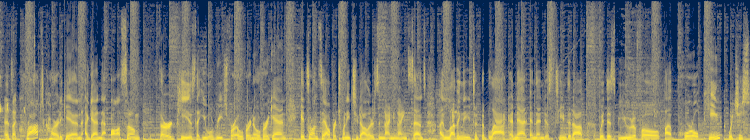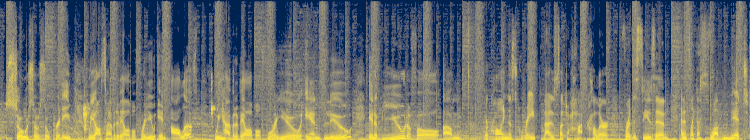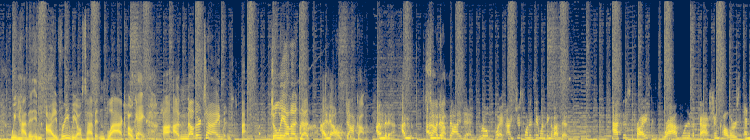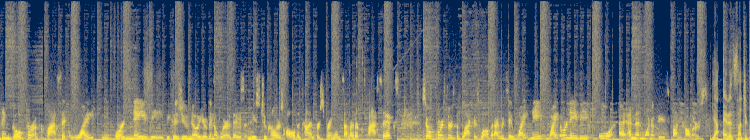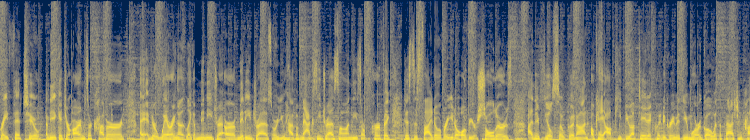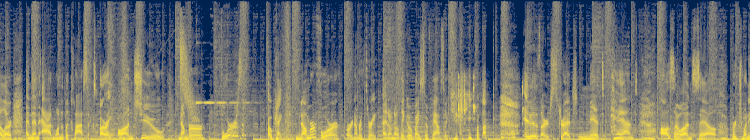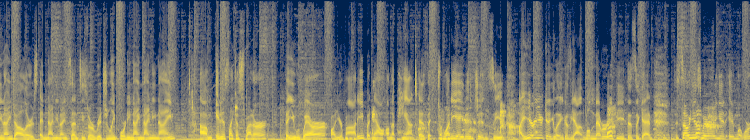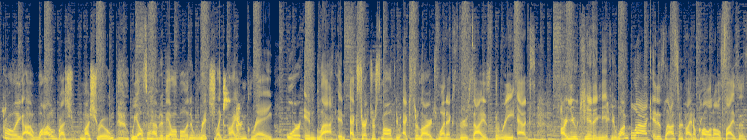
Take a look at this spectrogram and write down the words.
It's a cropped cardigan. Again, that awesome third piece that you will reach for over and over again. It's on sale for $22.99. I'm loving that you took the black, Annette, and then just teamed it up with this beautiful uh, coral pink, which is so, so, so pretty. We also have it available for you in olive. We have it available for you in blue, in a beautiful, um, they're calling this grape. That is such a hot color for the season. And it's like a slub knit. We have it in ivory. We also have it in black. Okay, uh, another time, uh, Giuliana, uh, I know. Stock up. I'm gonna, I'm, I'm gonna up. dive in real quick. I just want to say one thing about this at this price, grab one of the fashion colors and then go for a classic white mm-hmm. or navy because you know you're going to wear these these two colors all the time for spring and summer. They're classics. So of course there's the black as well, but I would say white, white or navy, or and then one of these fun colors. Yeah, and it's such a great fit too. I mean, you get your arms are covered. If you're wearing a like a mini dress or a midi dress, or you have a maxi dress on, these are perfect. Just to slide over, you know, over your shoulders, and it feels so good on. Okay, I'll keep you updated. Couldn't agree with you more. Go with a fashion color, and then add one of the classics. All right, on to number four. Is it? Okay, number four, or number three, I don't know, they go by so fast I can't keep up. It is our stretch knit pant, also on sale for $29.99. These were originally $49.99. Um, it is like a sweater that you would wear on your body, but now on a pant. It's 28 inch inseam. I hear you giggling because yeah, we'll never repeat this again. Sonia's wearing it in what we're calling a wild rush mushroom. We also have it available in a rich like iron gray or in black in extra, extra small through extra large, 1X through size 3X. Are you kidding me? If you want black, it is last and final call in all sizes.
